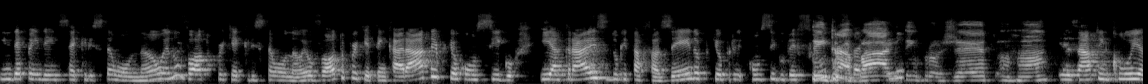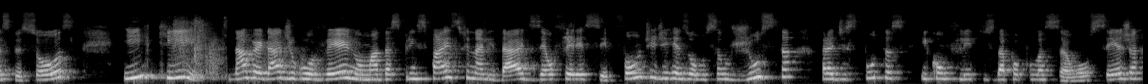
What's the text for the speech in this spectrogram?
independente se é cristão ou não. Eu não voto porque é cristão ou não, eu voto porque tem caráter, porque eu consigo ir atrás do que está fazendo, porque eu consigo ver frutos. Tem trabalho, tem projeto. Uhum. Exato, inclui as pessoas e que, na verdade, o governo, uma das principais finalidades é oferecer fonte de resolução justa para disputas e conflitos da população, ou seja,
